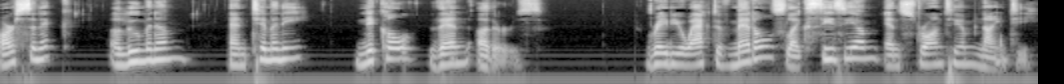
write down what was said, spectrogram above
arsenic, aluminum, antimony, nickel, then others. Radioactive metals like cesium and strontium 90.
